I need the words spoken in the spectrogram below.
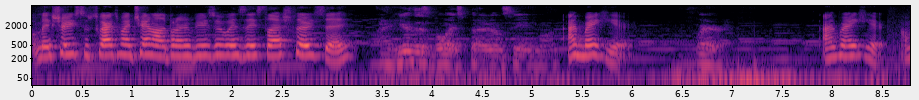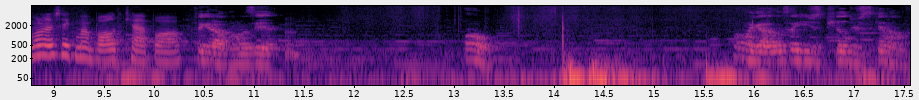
Okay. make sure you subscribe to my channel. I put on videos every Wednesday slash Thursday. I hear this voice, but I don't see anyone. I'm right here. Where? I'm right here. I want to take my bald cap off. Take it off. I want to see it. Oh. Oh my God! It looks like you just peeled your skin off.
